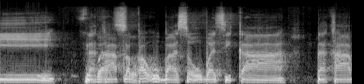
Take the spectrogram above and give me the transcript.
ณีนะครับอุบาสกแล้วก็อุบาสกอุบาสิกานะครับ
